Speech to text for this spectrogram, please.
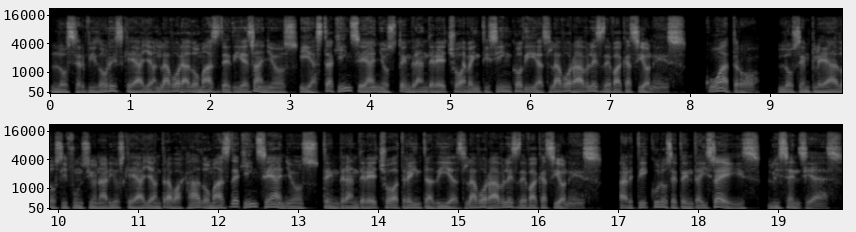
Los servidores que hayan laborado más de 10 años y hasta 15 años tendrán derecho a 25 días laborables de vacaciones. 4. Los empleados y funcionarios que hayan trabajado más de 15 años tendrán derecho a 30 días laborables de vacaciones. Artículo 76. Licencias.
